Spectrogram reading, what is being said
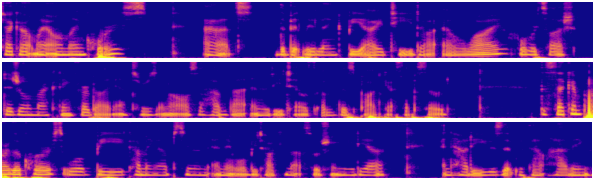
check out my online course at the bit.ly link bit.ly forward slash digital marketing for belly dancers, and I'll also have that in the details of this podcast episode. The second part of the course will be coming up soon, and it will be talking about social media and how to use it without having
